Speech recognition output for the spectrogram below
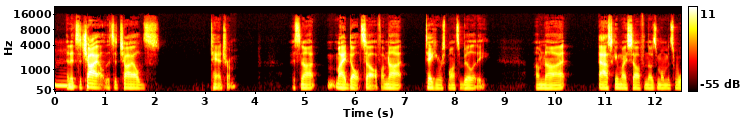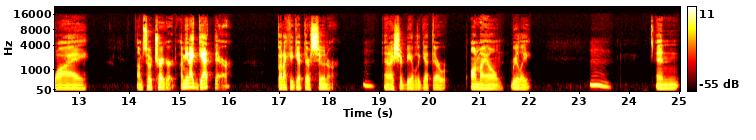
Mm. And it's a child. It's a child's tantrum. It's not my adult self. I'm not taking responsibility. I'm not asking myself in those moments why I'm so triggered. I mean, I get there, but I could get there sooner. Mm. And I should be able to get there on my own, really. And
